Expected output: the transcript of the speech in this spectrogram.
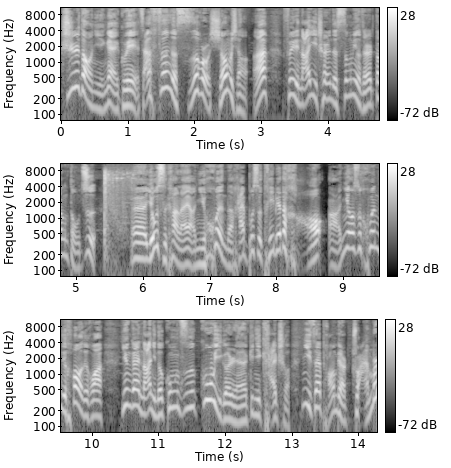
知道你爱贵，咱分个时候行不行啊？非得拿一车人的生命在这当斗志。呃，由此看来啊，你混的还不是特别的好啊！你要是混的好的话，应该拿你的工资雇一个人给你开车，你在旁边专门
